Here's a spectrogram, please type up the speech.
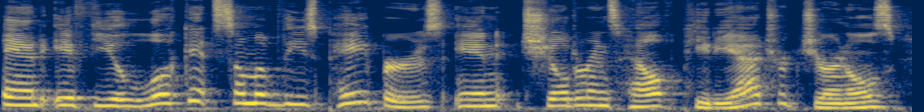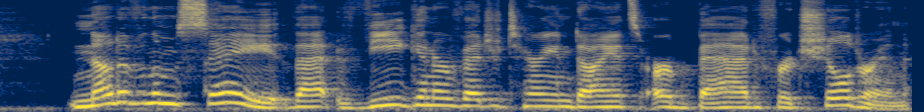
And if you look at some of these papers in children's health pediatric journals, None of them say that vegan or vegetarian diets are bad for children.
